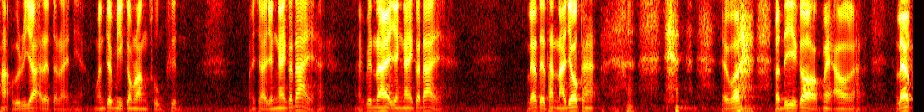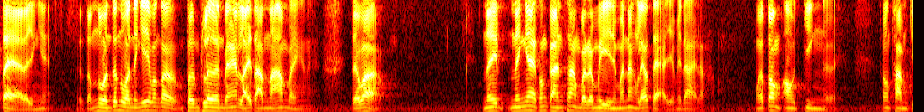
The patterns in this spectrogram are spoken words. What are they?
หะวิริยะอะไรต่ออะไรเนี่ยมันจะมีกำลังสูงขึ้น ไม่ใช่ยังไงก็ได้ฮะไม่เป็นไรยังไงก็ได้ แล้วแต่ท่านนายกฮะแต่ว่าพอดีก็ไม่เอาแล้วแต่อะไรอย่างเงี้ยสำนวนจำนวนอย่างงี้มันก็เพลินๆไปไหลตามน้ำไปงแต่ว่าในในแง่ของการสร้างบารมีเนี่ยมานั่งแล้วแต่ยังไม่ได้แล้วมันต้องเอาจริงเลยต้องทำจ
